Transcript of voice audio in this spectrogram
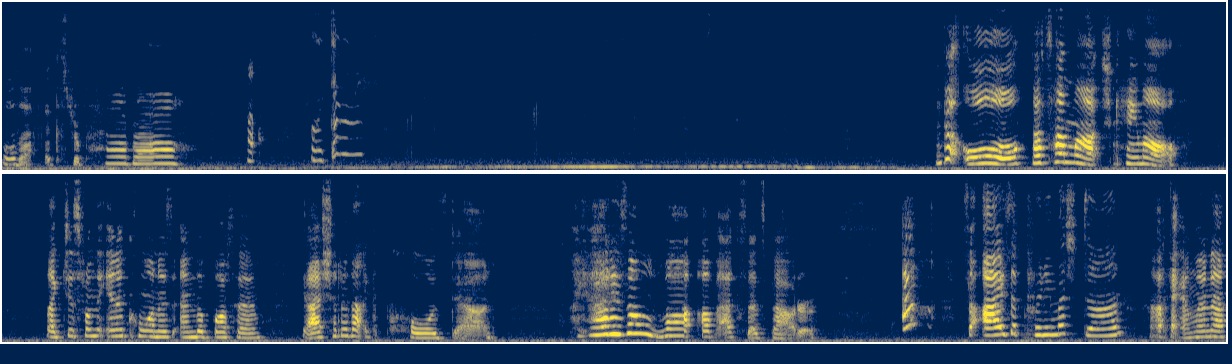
all that extra powder. Look at all, that's how much came off. Like just from the inner corners and the bottom. The eyeshadow that like pours down. Like that is a lot of excess powder. Ah, so eyes are pretty much done. Okay, I'm gonna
